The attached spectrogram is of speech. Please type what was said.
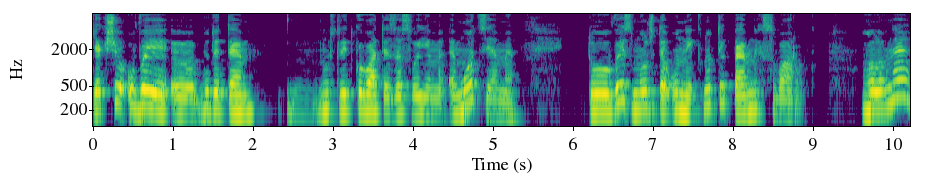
Якщо ви е, будете ну, слідкувати за своїми емоціями, то ви зможете уникнути певних сварок. Головне,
